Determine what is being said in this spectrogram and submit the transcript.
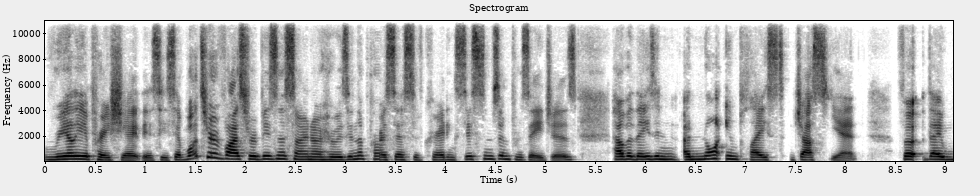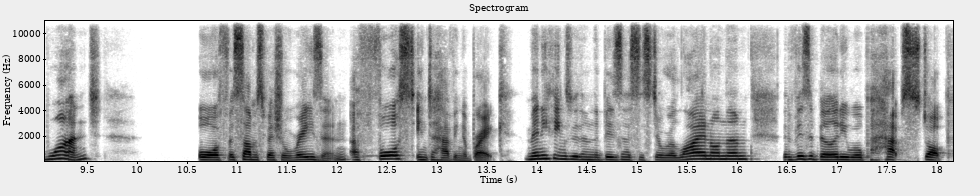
really appreciate this. He said, "What's your advice for a business owner who is in the process of creating systems and procedures? However, these are not in place just yet. For they want." Or for some special reason, are forced into having a break. Many things within the business are still relying on them. The visibility will perhaps stop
